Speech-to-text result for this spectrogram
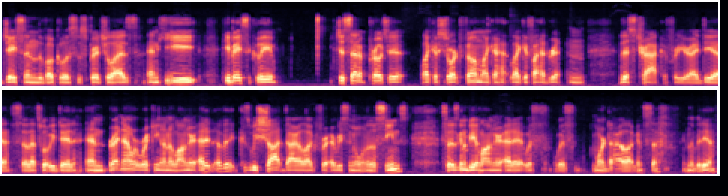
Jason, the vocalist of Spiritualized, and he he basically just said approach it like a short film, like a, like if I had written this track for your idea. So that's what we did. And right now we're working on a longer edit of it because we shot dialogue for every single one of those scenes. So there's going to be a longer edit with with more dialogue and stuff in the video.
